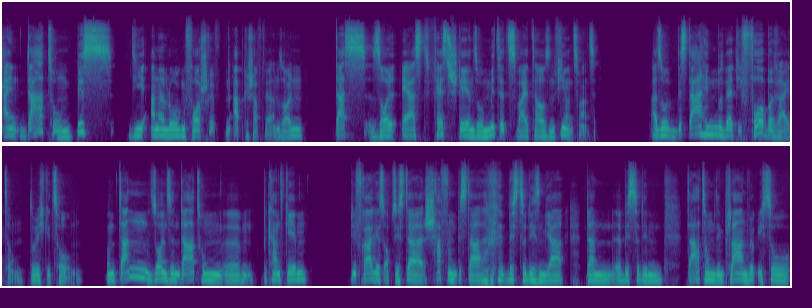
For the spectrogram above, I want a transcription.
ein Datum, bis die analogen Vorschriften abgeschafft werden sollen, das soll erst feststehen, so Mitte 2024. Also bis dahin wird die Vorbereitung durchgezogen. Und dann sollen sie ein Datum äh, bekannt geben, die Frage ist, ob sie es da schaffen, bis da, bis zu diesem Jahr, dann äh, bis zu dem Datum, den Plan wirklich so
